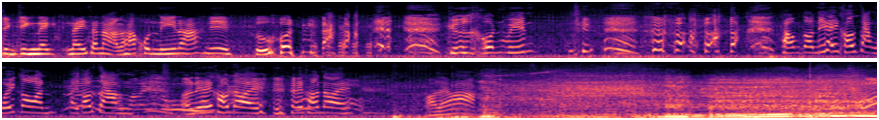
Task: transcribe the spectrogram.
จริงๆในในสนามนะคะ คนนี้นะคะ นี่คือคน คือคนวิน ทำตอนนี้ให้เขาสั่งไว้ก่อน ให้เขาสั่งอันนี้ให้เขาหน่อย ให้เขาหน่อยเอาแล้วค่ะโอ้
